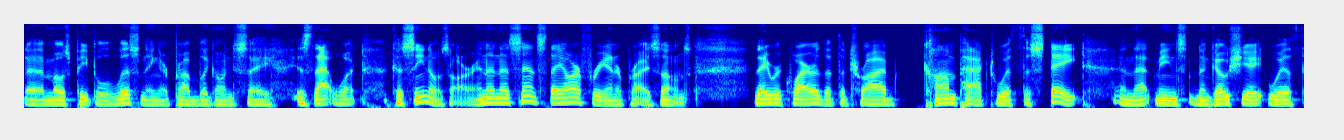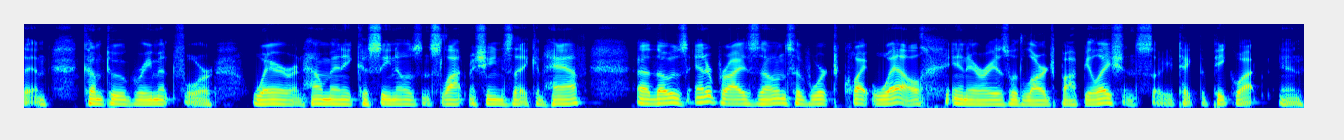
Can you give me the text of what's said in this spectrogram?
uh, most people listening are probably going to say, "Is that what casinos are?" And in a sense, they are free enterprise zones. They require that the tribe compact with the state, and that means negotiate with and come to agreement for where and how many casinos and slot machines they can have. Uh, those enterprise zones have worked quite well in areas with large populations. So you take the Pequot in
